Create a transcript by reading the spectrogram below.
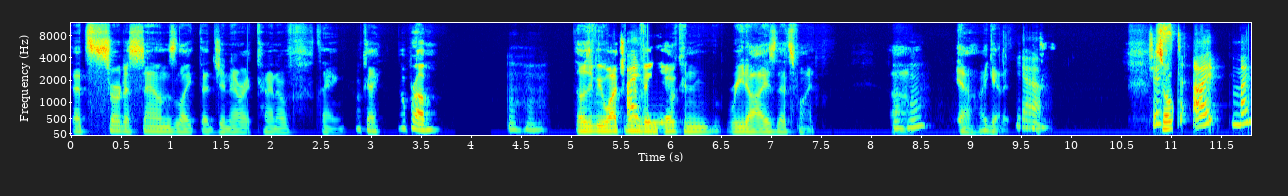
That sort of sounds like the generic kind of thing. Okay, no problem. hmm Those of you watching on video can read eyes. That's fine. Um, hmm Yeah, I get it. Yeah. Just So- I my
